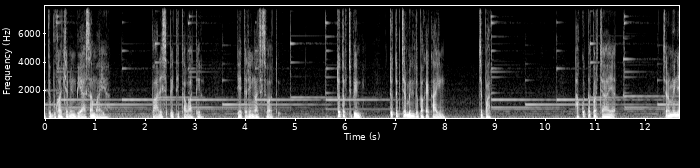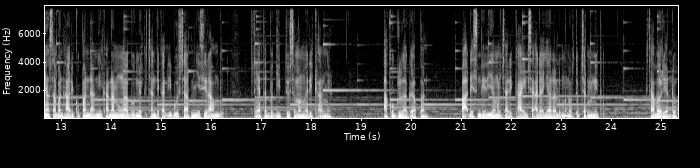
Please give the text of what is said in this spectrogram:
itu bukan cermin biasa Maya. Pak Adi seperti khawatir. Dia teringat sesuatu. Tutup cermin. Tutup cermin itu pakai kain. Cepat. Aku terpercaya. Cermin yang saban hari kupandangi karena mengagumi kecantikan ibu saat menyisir rambut. Ternyata begitu semengerikannya. Aku gelagapan. Pak D sendiri yang mencari kain seadanya lalu menutup cermin itu. Sabar ya dok.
